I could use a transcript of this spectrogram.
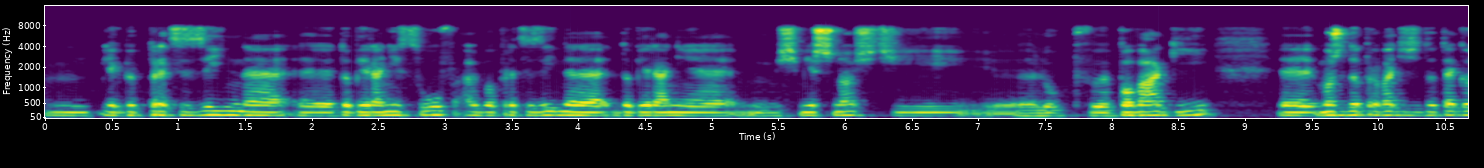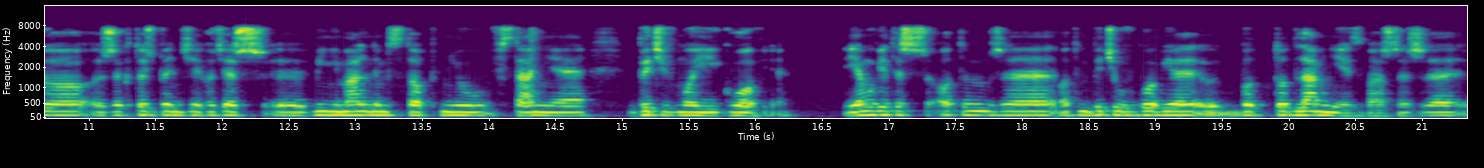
mm, jakby precyzyjne y, dobieranie słów albo precyzyjne dobieranie mm, śmieszności y, lub powagi może doprowadzić do tego, że ktoś będzie chociaż w minimalnym stopniu w stanie być w mojej głowie. Ja mówię też o tym, że o tym byciu w głowie, bo to dla mnie jest ważne, że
